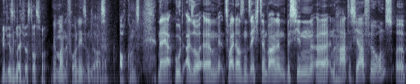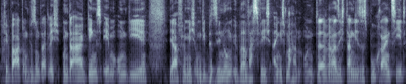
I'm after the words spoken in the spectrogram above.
Wir lesen gleich was draus vor. Wir machen eine Vorlesung draus. Auch Kunst. Naja, gut, also ähm, 2016 war ein bisschen äh, ein hartes Jahr für uns, äh, privat und gesundheitlich. Und da ging es eben um die, ja, für mich um die Besinnung über, was will ich eigentlich machen. Und äh, wenn man sich dann dieses Buch reinzieht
